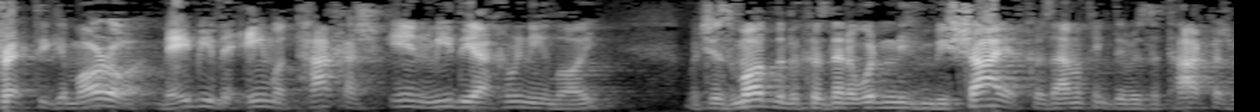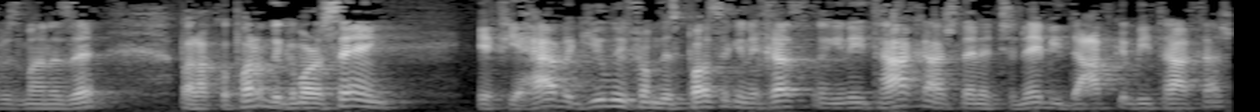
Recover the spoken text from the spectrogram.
Frekti Gemara, maybe the aim of takash in midi loy, which is modern because then it wouldn't even be shy because I don't think there is a takash bezmanazeh. But Akopanim, the Gemara is saying, if you have a gili from this pasuk in Yecheskel, you need takash, then it should maybe dafka be takash.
